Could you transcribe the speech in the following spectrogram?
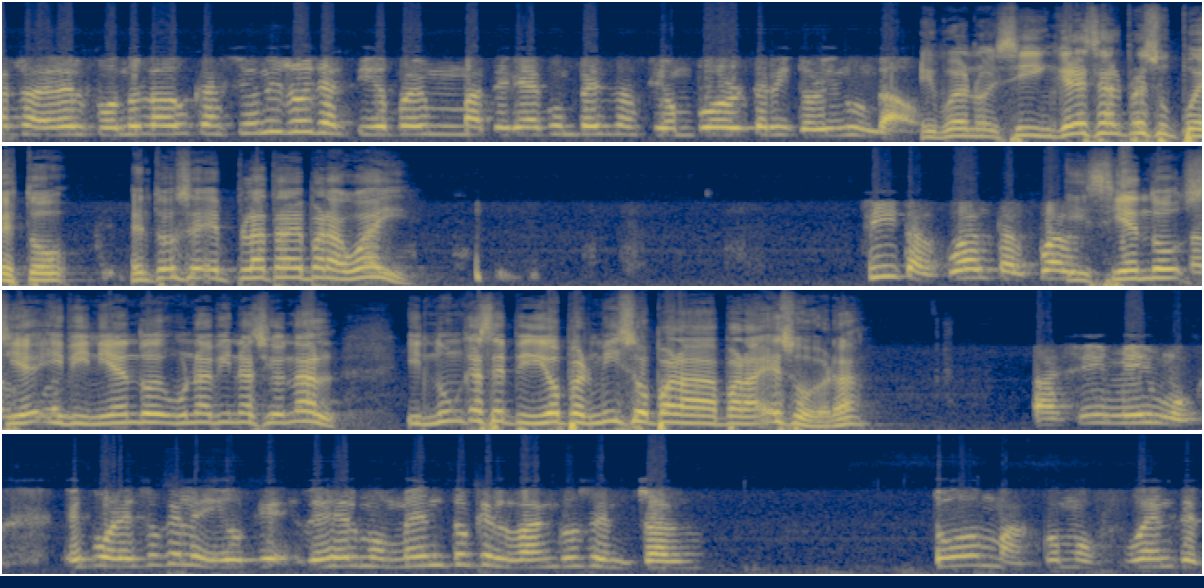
a través del Fondo de la Educación y royalty pues, en materia de compensación por territorio inundado. Y bueno, si ingresa al presupuesto, entonces es plata de Paraguay. Sí, tal cual, tal cual. Y siendo y viniendo de una binacional. Y nunca se pidió permiso para, para eso, ¿verdad? Así mismo. Es por eso que le digo que desde el momento que el Banco Central toma como fuente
